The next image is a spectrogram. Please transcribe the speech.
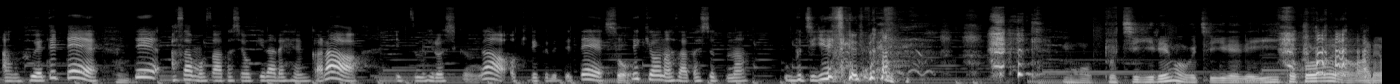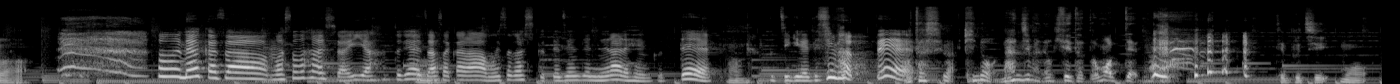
あの増えててうん。で朝もさ私起きられへんからいつもひろしくんが起きてくれててで今日の朝私ちょっとなブチギレてんな。もうブチギレもブチギレでいいところよ、あれは。あーなんかさまあその話はいいや。とりあえうん。ず朝からもう忙しくて全然寝られへんくってうん。ブチギレてしまって。私は昨日何時まで起きてたと思ってんの。ってブチ、もう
